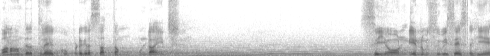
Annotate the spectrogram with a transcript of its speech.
வனாந்திரத்திலே கூப்பிடுகிற சத்தம் உண்டாயிற்று. சியோன் என்னும் சுவிசேஷகியே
